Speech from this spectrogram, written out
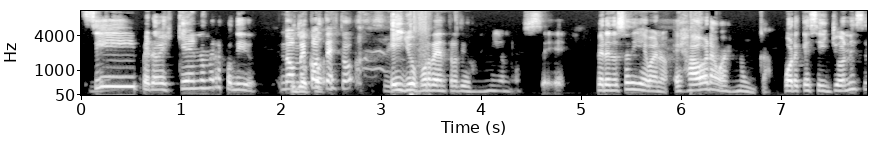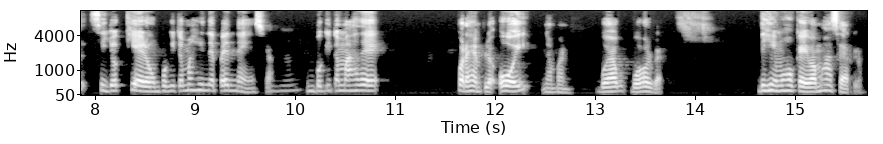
sí, pero es que no me ha respondido. No me contestó. Y yo por dentro, Dios mío, no sé. Pero entonces dije, bueno, ¿es ahora o es nunca? Porque si yo, si yo quiero un poquito más de independencia, un poquito más de, por ejemplo, hoy, no, bueno, voy a, volver. Dijimos, ok, vamos a hacerlo.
